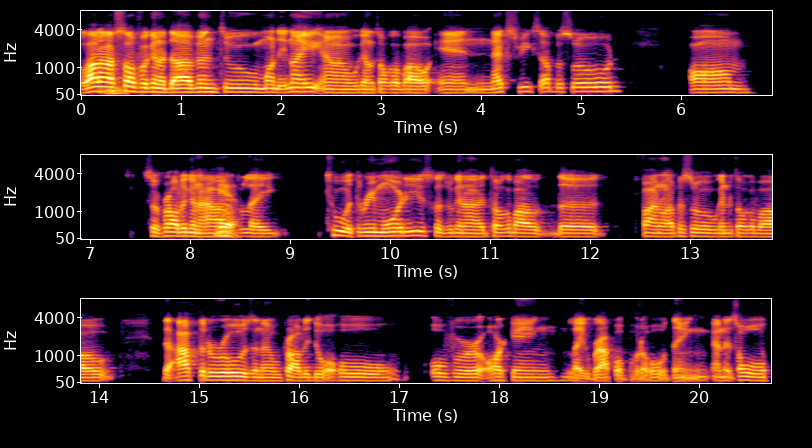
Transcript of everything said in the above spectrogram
a lot of that Mhm. stuff we're gonna dive into Monday night, and we're gonna talk about in next week's episode. Um, so probably gonna have Yeah. like two or three more of these because we're gonna talk about the final episode. We're gonna talk about the after the rose, and then we'll probably do a whole overarching like wrap up of the whole thing and this whole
